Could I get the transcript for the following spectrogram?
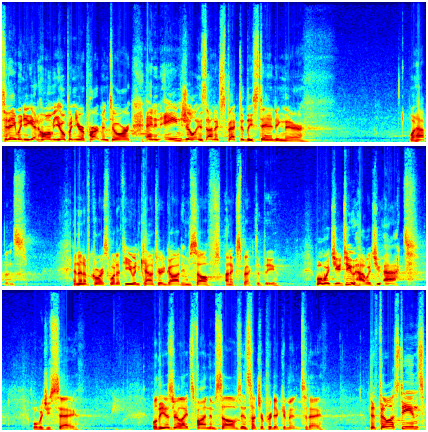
today, when you get home, you open your apartment door and an angel is unexpectedly standing there? What happens? And then, of course, what if you encountered God Himself unexpectedly? What would you do? How would you act? What would you say? Well, the Israelites find themselves in such a predicament today. The Philistines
